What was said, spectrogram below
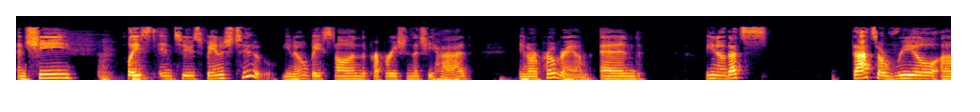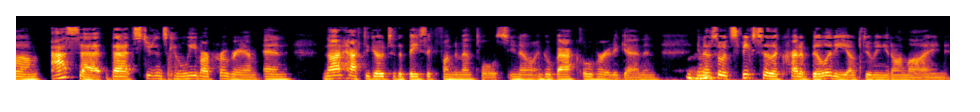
And she placed into Spanish too, you know, based on the preparation that she had in our program. And, you know, that's, that's a real, um, asset that students can leave our program and not have to go to the basic fundamentals, you know, and go back over it again. And, mm-hmm. you know, mm-hmm. so it speaks to the credibility of doing it online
